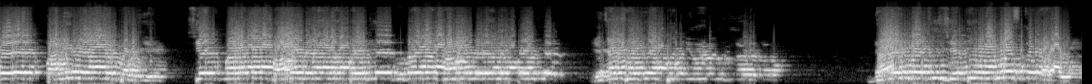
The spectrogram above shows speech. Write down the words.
वेळेत पाणी मिळालं पाहिजे. शेतमाला भाव मिळाला पाहिजे. दुधाला भाव मिळाला पाहिजे. याच्यासाठी आपण निवडणूक लढतो. डाळिंबाची शेती उद्ध्वस्त करावी.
